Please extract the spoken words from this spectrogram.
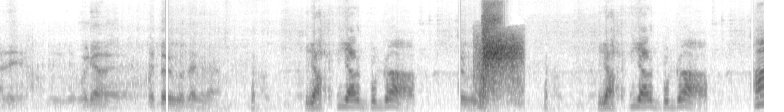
అదే ఒడియా పెద్దోడు దగ్గర యాడ బుగ్గ యాడ బుగ్గ ఆ,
